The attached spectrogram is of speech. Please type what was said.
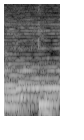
Oh,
